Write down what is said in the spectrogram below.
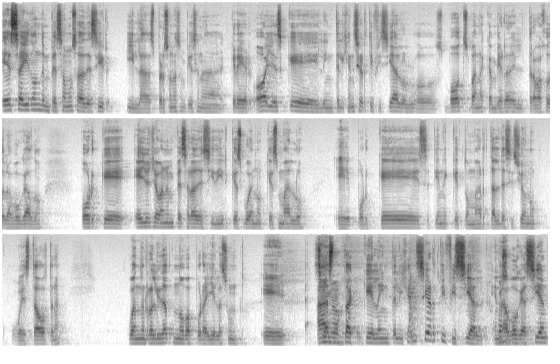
es ahí donde empezamos a decir y las personas empiezan a creer, oye, es que la inteligencia artificial o los bots van a cambiar el trabajo del abogado porque ellos ya van a empezar a decidir qué es bueno, qué es malo, eh, por qué se tiene que tomar tal decisión o, esta otra, cuando en realidad no va por ahí el asunto. Eh, hasta que la inteligencia artificial en la abogacía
